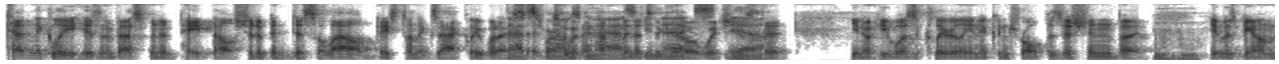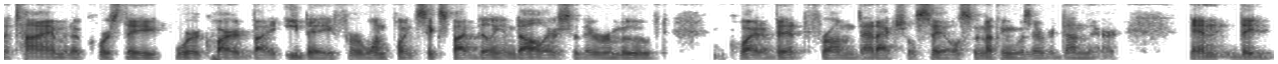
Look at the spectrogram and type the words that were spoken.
technically his investment in PayPal should have been disallowed based on exactly what I That's said two and a half minutes ago, next. which yeah. is that you know, he was clearly in a control position, but mm-hmm. it was beyond the time. And of course, they were acquired by eBay for $1.65 billion. So they removed quite a bit from that actual sale. So nothing was ever done there. And they,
